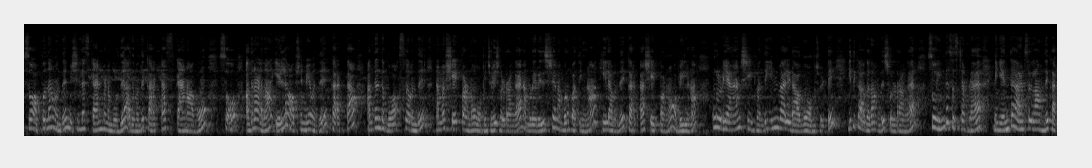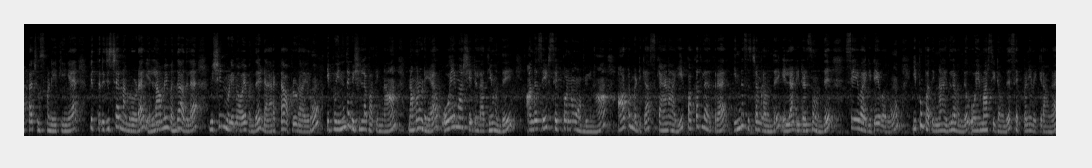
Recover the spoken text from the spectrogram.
ஸோ அப்போ தான் வந்து மிஷினில் ஸ்கேன் பண்ணும்போது அது வந்து கரெக்டாக ஸ்கேன் ஆகும். ஸோ அதனால தான் எல்லா ஆப்ஷனுமே வந்து கரெக்டாக அந்தந்த பாக்ஸில் வந்து நம்ம ஷேட் பண்ணணும் அப்படின்னு சொல்லி சொல்கிறாங்க நம்மளுடைய ரெஜிஸ்டர் நம்பரும் பார்த்தீங்கன்னா கீழே வந்து கரெக்டாக ஷேட் பண்ணணும். அப்படி இல்லைன்னா உங்களுடைய ஹேண்ட் ஷீட் வந்து இன்வேலிட் ஆகும் அப்படின்னு சொல்லிட்டு இதுக்காக தான் வந்து சொல்கிறாங்க ஸோ இந்த சிஸ்டமில் நீங்கள் எந்த ஆன்சர்லாம் வந்து கரெக்டாக சூஸ் பண்ணியிருக்கீங்க வித் ரிஜிஸ்டர் நம்பரோட எல்லாமே வந்து அதில் மிஷின் மூலியமாகவே வந்து டைரெக்டாக அப்லோட் ஆயிரும். இப்போ இந்த மிஷினில் பார்த்தீங்கன்னா நம்மளுடைய ஓஎம்ஆர் ஷீட் எல்லாத்தையும் வந்து அந்த சைட் செட் பண்ணோம் அப்படின்னா ஆட்டோமேட்டிக்காக ஸ்கேன் ஆகி பக்கத்தில் இருக்கிற இந்த சிஸ்டமில் வந்து எல்லா டீட்டெயில்ஸும் வந்து சேவ் ஆகிட்டே வரும். இப்போ பார்த்திங்கன்னா இதில் வந்து ஓஎம்ஆர் சீட்டை வந்து செட் பண்ணி வைக்கிறாங்க.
